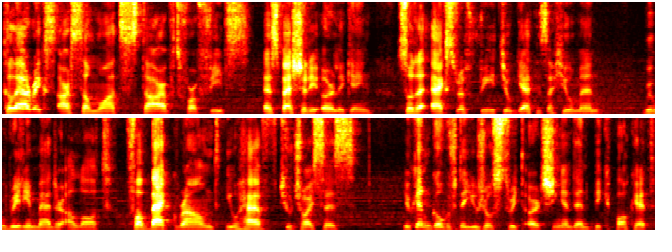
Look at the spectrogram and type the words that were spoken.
clerics are somewhat starved for feats, especially early game, so the extra feat you get as a human will really matter a lot. For background, you have two choices. You can go with the usual street urchin and then pickpocket,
